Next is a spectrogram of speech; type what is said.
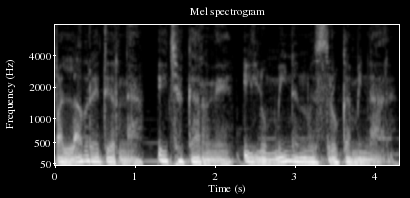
palabra eterna, hecha carne, ilumina nuestro caminar.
